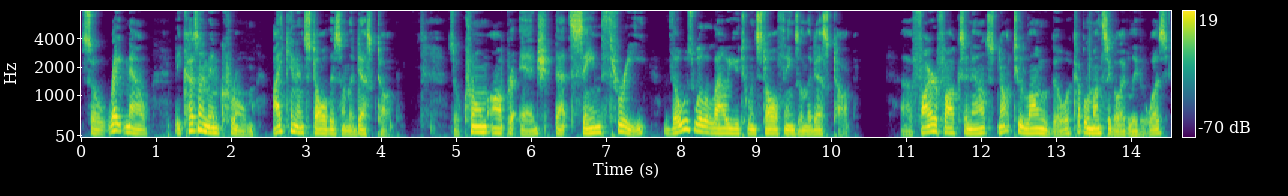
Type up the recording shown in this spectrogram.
So right now, because I'm in Chrome, I can install this on the desktop. So Chrome, Opera, Edge, that same three, those will allow you to install things on the desktop. Uh, Firefox announced not too long ago, a couple of months ago, I believe it was,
